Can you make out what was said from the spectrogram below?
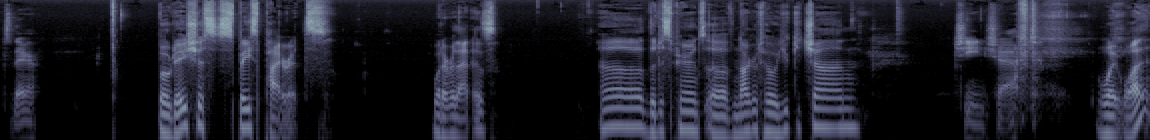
it's there. Bodacious Space Pirates, whatever that is. Uh, the disappearance of Nagato Yuki-chan. Gene Shaft. Wait, what?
